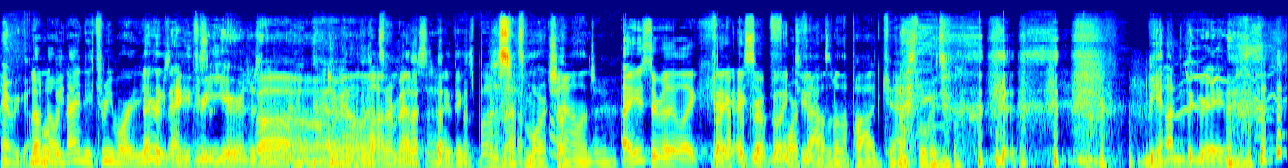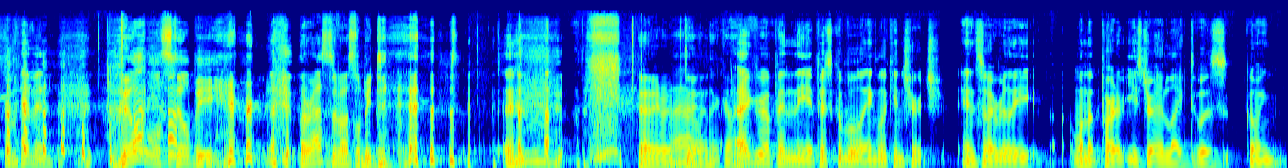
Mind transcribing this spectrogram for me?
There we go. No, We'll no, be- 93 more years. I think you 93 said. years or something. Oh, like that. Oh, I mean, Yeah. with modern medicine, anything's possible. That's more challenging. I used to really like. For I, I grew up going 4,000 of the podcast, what we do. beyond the grave from heaven. Bill will still be here. The rest of us will be dead. anyway, I Dan. I- I grew up in the Episcopal Anglican Church, and so I really one of the part of Easter I liked was going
